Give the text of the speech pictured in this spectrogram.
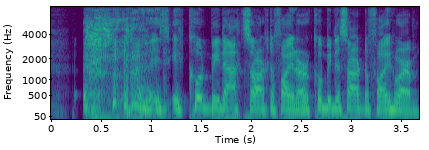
it, it could be that sort of fight, or it could be the sort of fight where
